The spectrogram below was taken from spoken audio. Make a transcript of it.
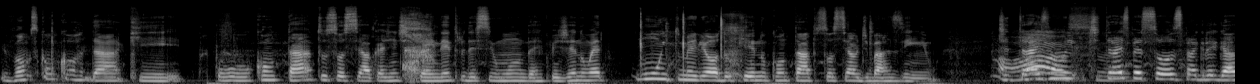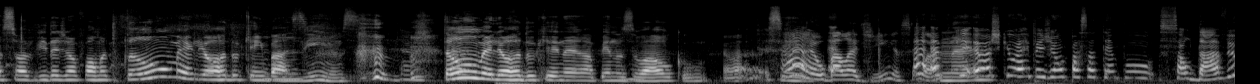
E vamos concordar que o contato social que a gente tem dentro desse mundo do RPG não é muito melhor do que no contato social de barzinho. Te traz, te traz pessoas para agregar a sua vida de uma forma tão melhor do que em barzinhos. tão melhor do que né, apenas o álcool. Ah, Assim, É, o baladinha, sei lá. É porque Né? eu acho que o RPG é um passatempo saudável,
